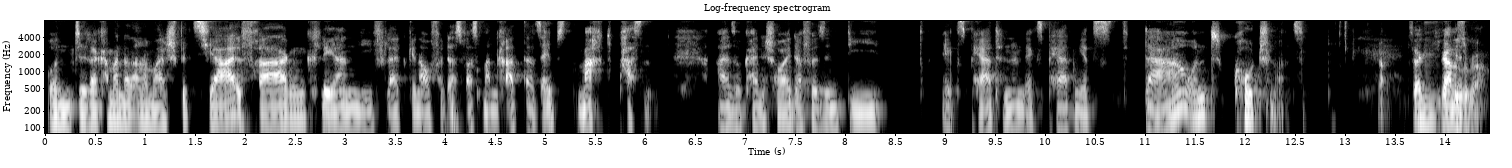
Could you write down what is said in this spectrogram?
Und äh, da kann man dann auch nochmal Spezialfragen klären, die vielleicht genau für das, was man gerade da selbst macht, passen. Also keine Scheu, dafür sind die Expertinnen und Experten jetzt da und coachen uns. Sehr gerne sogar.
